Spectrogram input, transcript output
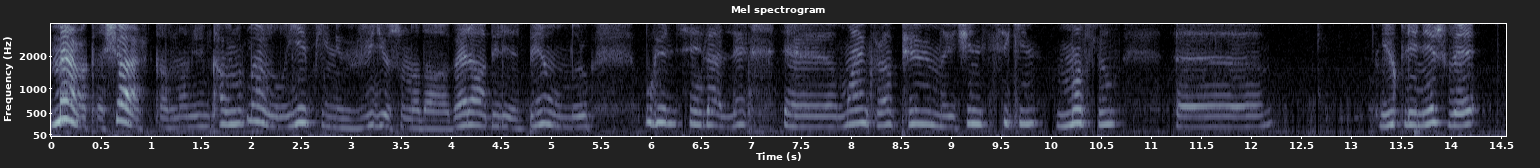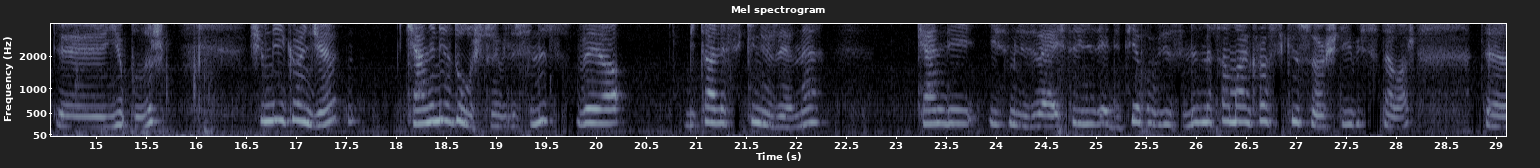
Merhaba arkadaşlar. Kazmamcının kazmaklar dolu yepyeni bir videosunda daha beraberiz. Ben Onuruk. Bugün sizlerle e, Minecraft Premium'lar için skin nasıl e, yüklenir ve e, yapılır. Şimdi ilk önce kendiniz de oluşturabilirsiniz veya bir tane skin üzerine kendi isminizi veya istediğiniz editi yapabilirsiniz. Mesela Minecraft Skin Search diye bir site var. Ee,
